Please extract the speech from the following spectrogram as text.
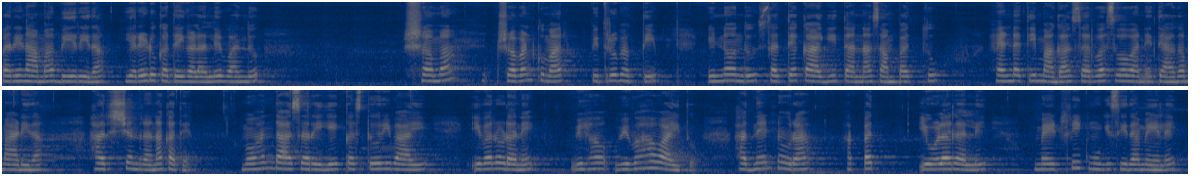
ಪರಿಣಾಮ ಬೀರಿದ ಎರಡು ಕಥೆಗಳಲ್ಲಿ ಒಂದು, ಶ್ರಮ, ಶ್ರವಣ್ ಕುಮಾರ್ ಪಿತೃಭಕ್ತಿ. ಇನ್ನೊಂದು, ಸತ್ಯಕ್ಕಾಗಿ ತನ್ನ ಸಂಪತ್ತು, ಹೆಂಡತಿ ಮಗ ಸರ್ವಸ್ವವನ್ನೇ ತ್ಯಾಗ ಮಾಡಿದ ಹರಿಶ್ಚಂದ್ರನ ಕಥೆ. ಮೋಹನ್ ದಾಸರಿಗೆ ಕಸ್ತೂರಿಬಾಯಿ ಇವರೊಡನೆ ವಿಹ, ವಿವಾಹವಾಯಿತು. ಹದಿನೆಂಟುನೂರ ಎಪ್ಪತ್ತೇಳರಲ್ಲಿ ಮೆಟ್ರಿಕ್ ಮುಗಿಸಿದ ಮೇಲೆ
